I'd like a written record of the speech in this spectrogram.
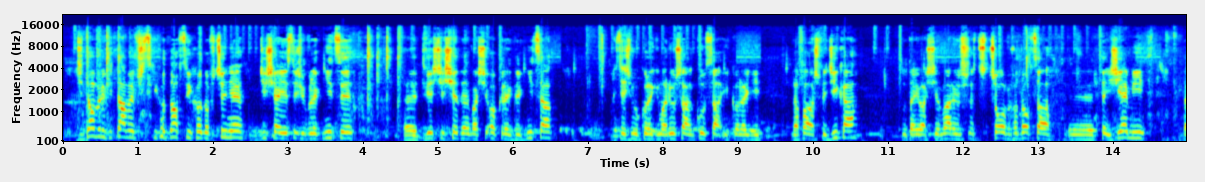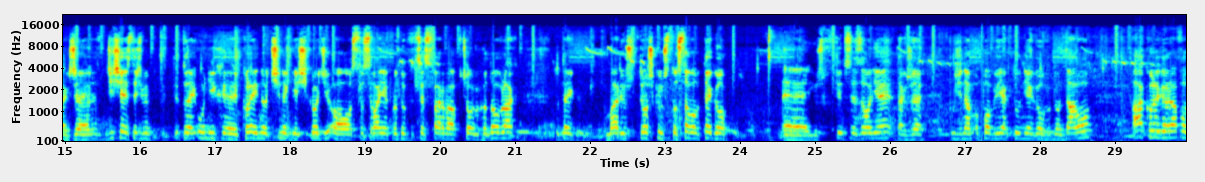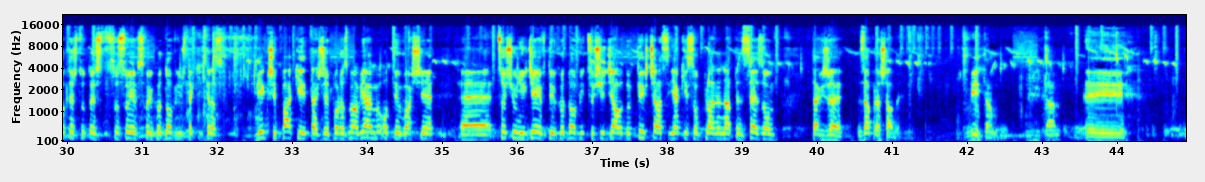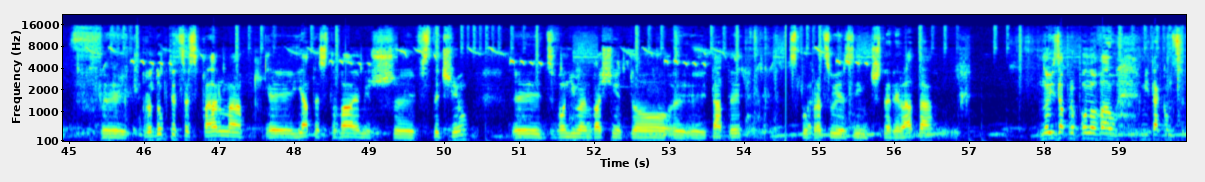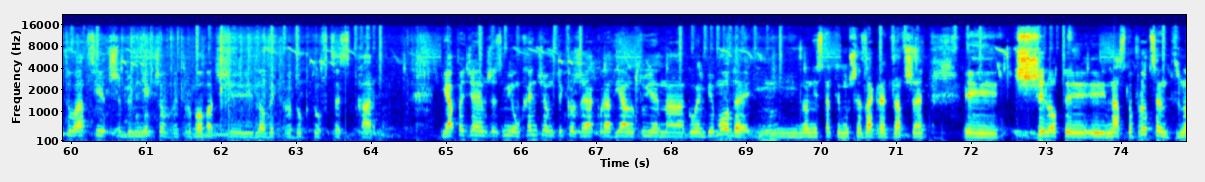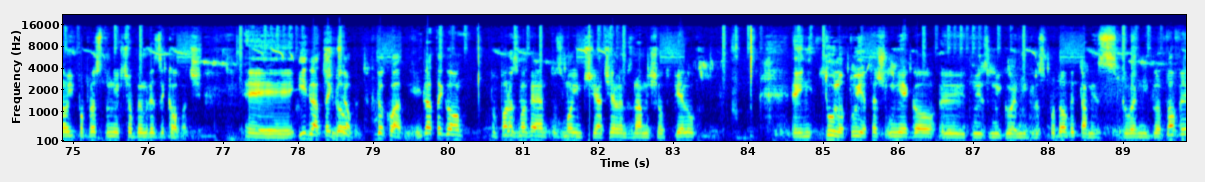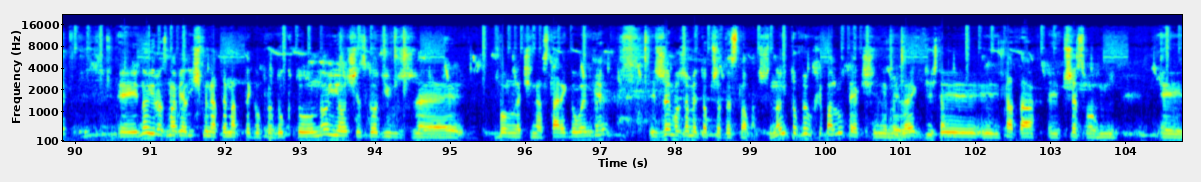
Dzień dobry, witamy wszystkich hodowców i hodowczynie. Dzisiaj jesteśmy w Legnicy, e, 207 właśnie okręg Legnica. Jesteśmy u kolegi Mariusza Ankusa i kolegi Rafała Szwedzika. Tutaj właśnie Mariusz, czołowy hodowca e, tej ziemi. Także dzisiaj jesteśmy tutaj u nich e, kolejny odcinek, jeśli chodzi o stosowanie produktu CES Pharma w czołowych hodowlach. Tutaj Mariusz troszkę już stosował tego e, już w tym sezonie, także później nam opowie jak to u niego wyglądało. A kolega Rafał też tutaj stosuje w swojej hodowli już taki teraz większy pakiet, także porozmawiamy o tym właśnie, e, co się u nich dzieje w tej hodowli, co się działo dotychczas, jakie są plany na ten sezon. Także zapraszamy. Witam. Witam. Y, w produkty Cesparma y, ja testowałem już y, w styczniu. Dzwoniłem właśnie do taty. Współpracuję z nim 4 lata. No i zaproponował mi taką sytuację, czy bym nie chciał wypróbować y, nowych produktów Cesparma. Ja powiedziałem, że z miłą chęcią, tylko że akurat ja lotuję na gołębie młode i no niestety muszę zagrać zawsze y, trzy loty y, na 100%, no i po prostu nie chciałbym ryzykować. I dlatego, dokładnie, i dlatego po- porozmawiałem tu z moim przyjacielem, znamy się od pieluch. Y, Tu lotuję też u niego, y, tu jest mój gołębnik gospodowy, tam jest gołębnik lotowy. Y, No i rozmawialiśmy na temat tego produktu, no i on się zgodził, że bo on leci na stare gołębie, że możemy to przetestować. No i to był chyba luty, jak się nie mylę, gdzieś tam tata przesłał mi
